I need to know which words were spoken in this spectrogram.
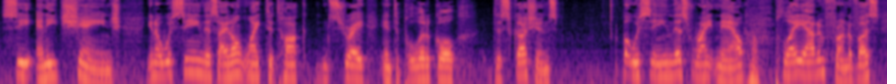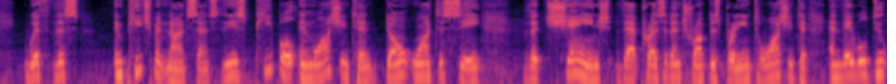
see any change. You know, we're seeing this. I don't like to talk and stray into political discussions but we're seeing this right now play out in front of us with this impeachment nonsense. These people in Washington don't want to see the change that President Trump is bringing to Washington. And they will do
